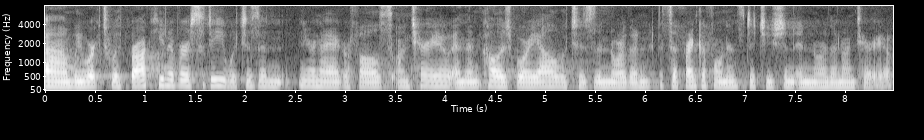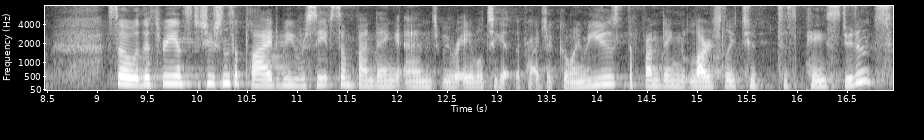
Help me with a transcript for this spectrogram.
um, we worked with Brock University, which is in near Niagara Falls, Ontario, and then College Boreal, which is in northern, it's a francophone institution in northern Ontario. So the three institutions applied, we received some funding, and we were able to get the project going. We used the funding largely to, to pay students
